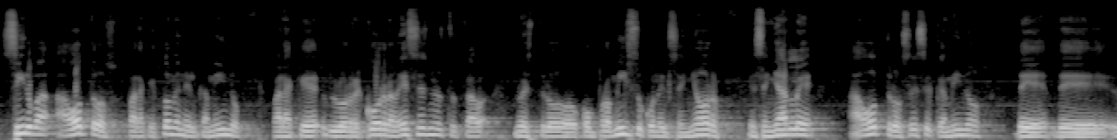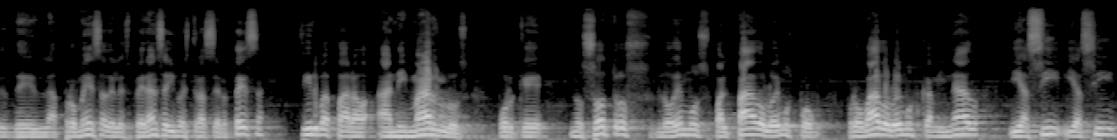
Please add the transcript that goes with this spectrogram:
sirva a otros para que tomen el camino, para que lo recorran. Ese es nuestro, nuestro compromiso con el Señor, enseñarle a otros ese camino de, la promesa, de la esperanza y nuestra certeza sirva para animarlos, porque nosotros lo hemos palpado, lo hemos probado, lo hemos caminado, y así, y así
